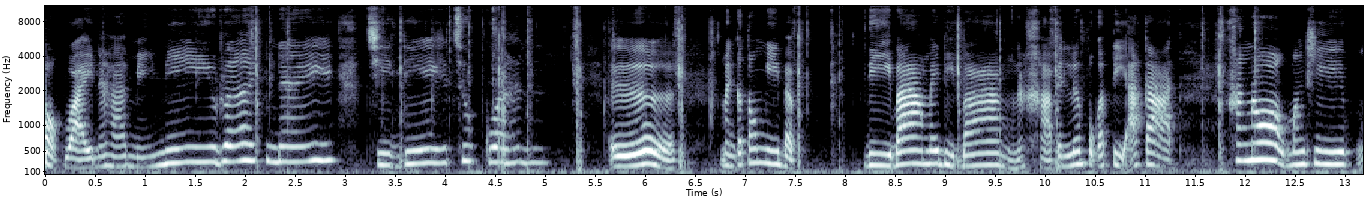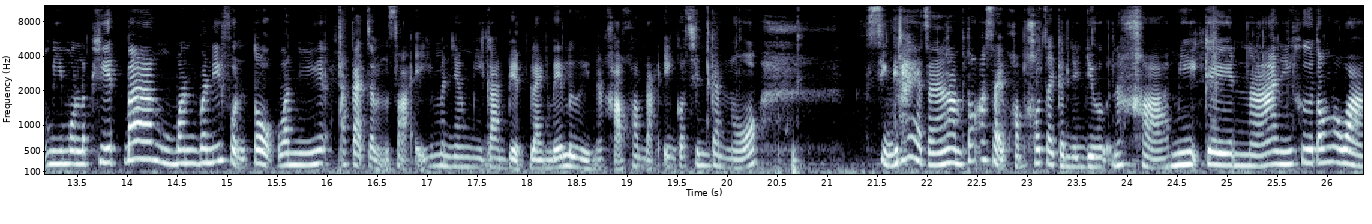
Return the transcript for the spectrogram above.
บอกไว้นะคะไม่มีรักไหนที่ดีทุกวัน เออ มันก็ต้องมีแบบดีบ้างไม่ดีบ้างนะคะ เป็นเรื่องปกติอากาศข้างนอกบางทีมีมลพิษบ้างวันวันนี้ฝนตกวันนี้อากาศแจ่มใสมันยังมีการเปลี่ยนแปลงได้เลยนะคะ ความรักเองก็เช่นกันเนาะ สิ่งที่แพทย์อยากจะแนะนำต้องอาศัยความเข้าใจกันเยอะๆนะคะ มีเกณฑ์นะ อันนี้คือต้องระวัง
